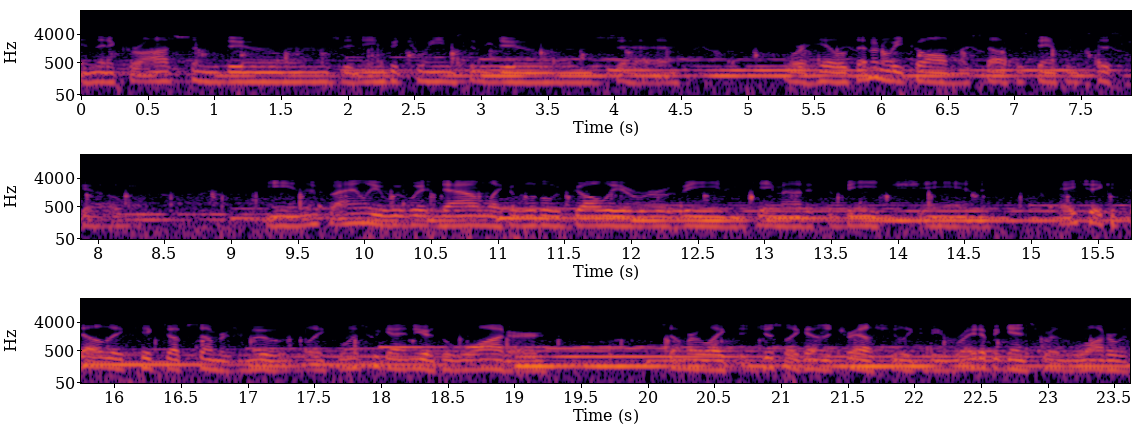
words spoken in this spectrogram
and then across some dunes and in between some dunes uh, or hills. I don't know what you call them, south of San Francisco. And then finally we went down like a little gully or ravine and came out at the beach. And actually, I could tell they kicked up Summer's mood. Like once we got near the water, Summer liked it, just like on the trail, she liked to be right up against where the water was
